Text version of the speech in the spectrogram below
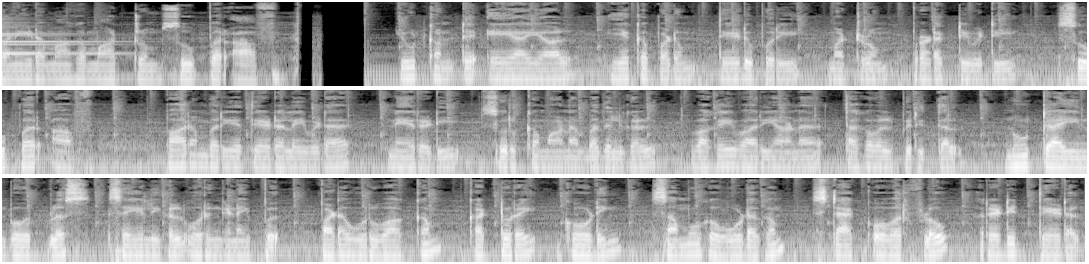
பணியிடமாக மாற்றும் சூப்பர் ஆஃப் யூட்கண்ட் ஏஐயால் இயக்கப்படும் தேடுபொறி மற்றும் ப்ரொடக்டிவிட்டி சூப்பர் ஆஃப் பாரம்பரிய தேடலை விட நேரடி சுருக்கமான பதில்கள் வகை வாரியான தகவல் பிரித்தல் நூற்றி ஐம்பது ப்ளஸ் செயலிகள் ஒருங்கிணைப்பு பட உருவாக்கம் கட்டுரை கோடிங் சமூக ஊடகம் ஸ்டாக் ஓவர்ஃப்ளோ ரெடிட் தேடல்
